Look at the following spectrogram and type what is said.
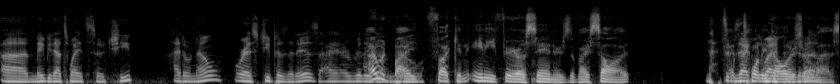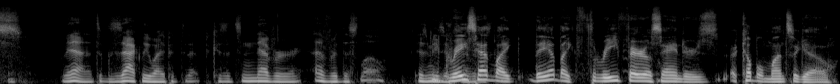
Uh, maybe that's why it's so cheap. I don't know, or as cheap as it is, I, I really I would buy know. fucking any Pharoah Sanders if I saw it That's at exactly twenty why I dollars picked or it up. less. Yeah, that's exactly why I picked it up because it's never ever this low. His Dude, Grace had like they had like three Pharoah Sanders a couple months ago,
